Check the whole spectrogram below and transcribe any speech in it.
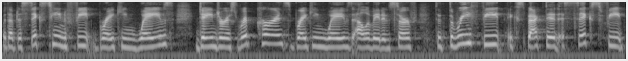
with up to 16 feet breaking waves dangerous rip currents, breaking waves, elevated surf to three feet expected, six feet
